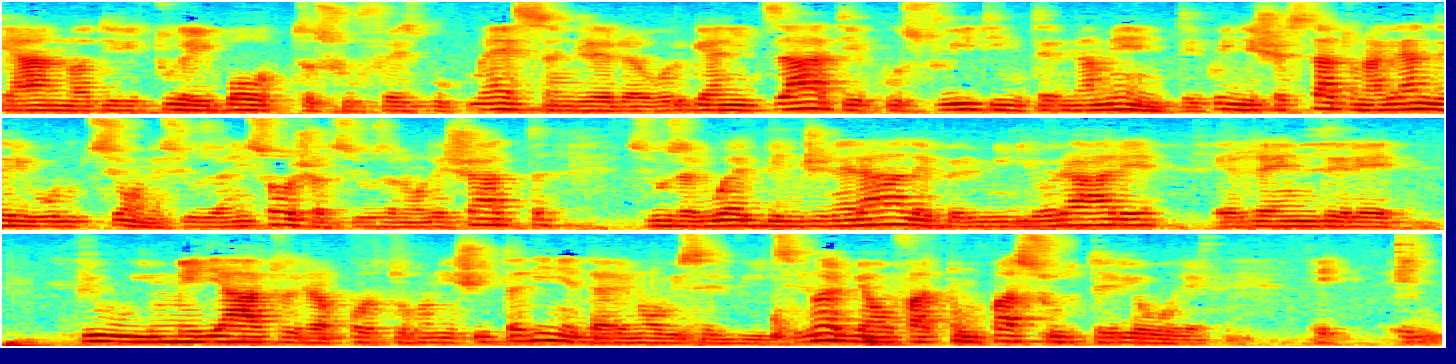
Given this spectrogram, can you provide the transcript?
che hanno addirittura i bot su Facebook Messenger organizzati e costruiti internamente, quindi c'è stata una grande rivoluzione, si usano i social, si usano le chat, si usa il web in generale per migliorare e rendere più immediato il rapporto con i cittadini e dare nuovi servizi. Noi abbiamo fatto un passo ulteriore e, e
